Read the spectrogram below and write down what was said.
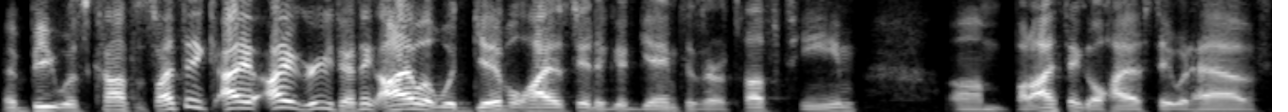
and beat Wisconsin. So I think I, I agree with you. I think Iowa would give Ohio State a good game because they're a tough team, um, but I think Ohio State would have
